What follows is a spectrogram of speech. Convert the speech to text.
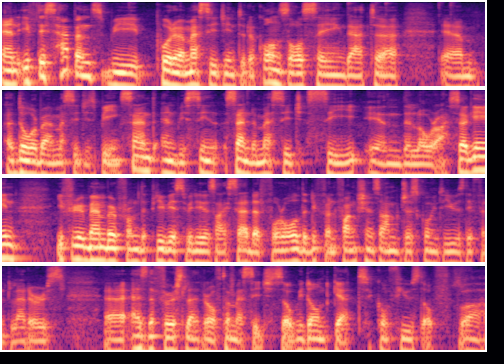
And if this happens, we put a message into the console saying that uh, um, a doorbell message is being sent and we send a message C in the LoRa. So again, if you remember from the previous videos, I said that for all the different functions, I'm just going to use different letters uh, as the first letter of the message. So we don't get confused of uh,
